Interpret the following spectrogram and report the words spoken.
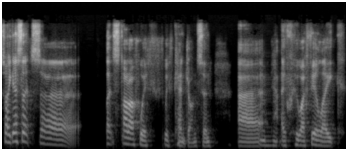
So I guess let's uh, let's start off with with Kent Johnson, uh, mm-hmm. who I feel like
